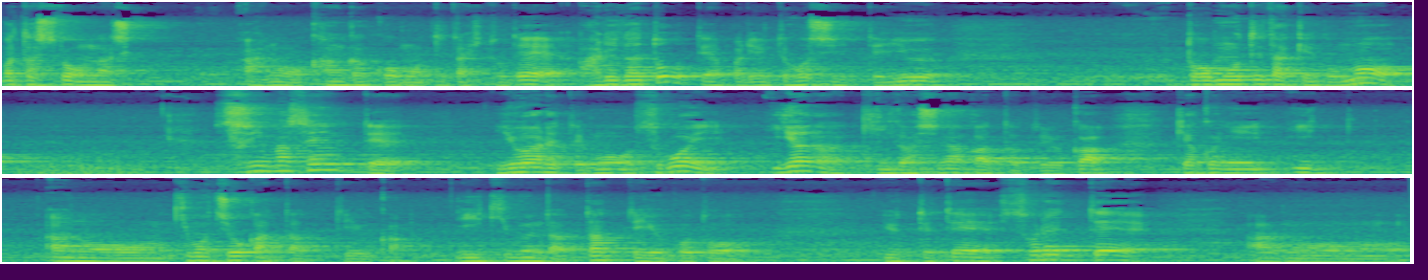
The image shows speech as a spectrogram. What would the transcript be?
私と同じあの感覚を持ってた人で「ありがとう」ってやっぱり言ってほしいっていうと思ってたけども「すいません」って言われてもすごい嫌な気がしなかったというか逆にあの気持ちよかったっていうかいい気分だったっていうことを言っててそれってあの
